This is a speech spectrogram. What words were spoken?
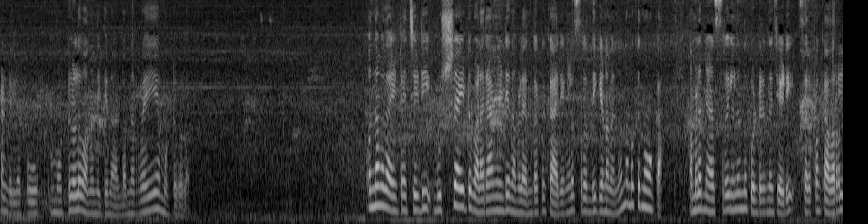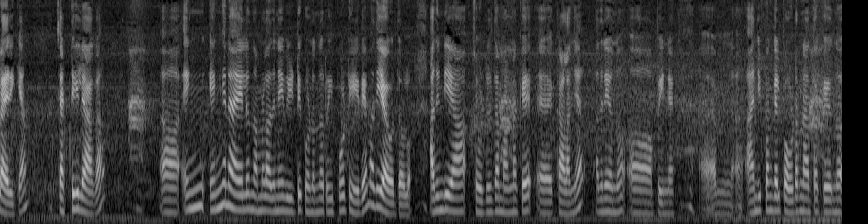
കണ്ടില്ല? പൂ മുട്ടുകൾ വന്ന് നിൽക്കുന്നുണ്ടോ നിറയെ മുട്ടുകൾ. ഒന്നാമതായിട്ട് ചെടി ബുഷായിട്ട് വളരാൻ വേണ്ടി നമ്മൾ എന്തൊക്കെ കാര്യങ്ങൾ ശ്രദ്ധിക്കണമെന്ന് നമുക്ക് നോക്കാം. നമ്മൾ നഴ്സറിയിൽ നിന്ന് കൊണ്ടുവരുന്ന ചെടി ചിലപ്പം കവറിലായിരിക്കാം ചട്ടിയിലാകാം എങ്ങനായാലും നമ്മൾ അതിനെ വീട്ടിൽ കൊണ്ടുവന്ന് റിപ്പോർട്ട് ചെയ്തേ മതിയാകത്തുള്ളൂ. അതിന്റെ ആ ചുവട്ടിലത്തെ മണ്ണൊക്കെ കളഞ്ഞ് അതിനെ ഒന്ന് പിന്നെ ആന്റിഫംഗൽ പൗഡറിനകത്തൊക്കെ ഒന്ന്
